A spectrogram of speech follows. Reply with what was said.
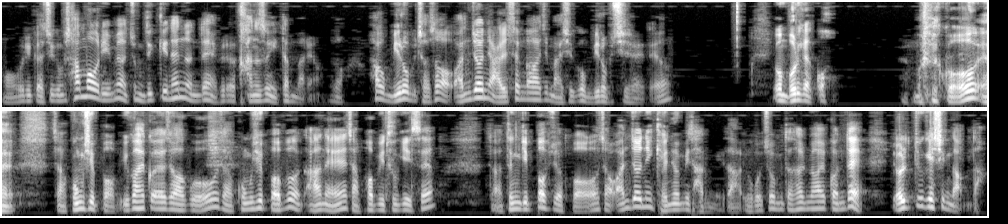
어, 그러니까 지금 3월이면 좀 늦긴 했는데 그래 가능성이 있단 말이에요. 그래서 하고 밀어붙여서 완전히 알 생각하지 마시고 밀어붙이셔야 돼요. 이건 모르겠고 모르겠고 예. 자 공시법 이거 할 거예요 저하고 자 공시법은 안에 자 법이 두 개 있어요. 자 등기법 주요법 자 완전히 개념이 다릅니다. 요거 좀 이따 설명할 건데 12개씩 나옵니다.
